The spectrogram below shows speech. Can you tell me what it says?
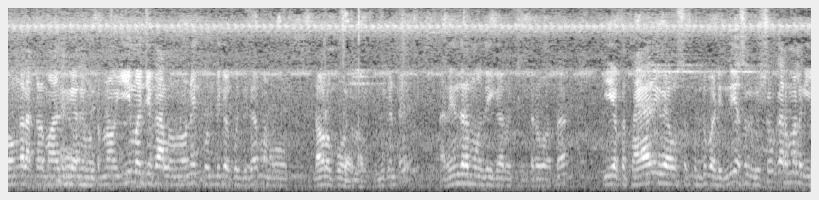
గొంగలు అక్కడ మాదిరిగానే ఉంటున్నాం. ఈ మధ్య కాలంలోనే కొద్దిగా కొద్దిగా మనం డెవలప్ అవుతున్నాం. ఎందుకంటే నరేంద్ర మోదీ గారు వచ్చిన తర్వాత ఈ యొక్క తయారీ వ్యవస్థ కుంటుపడింది. అసలు విశ్వకర్మలకి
